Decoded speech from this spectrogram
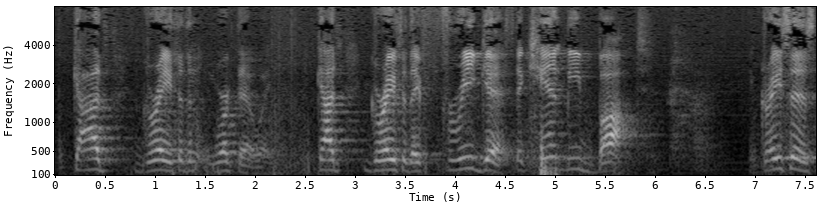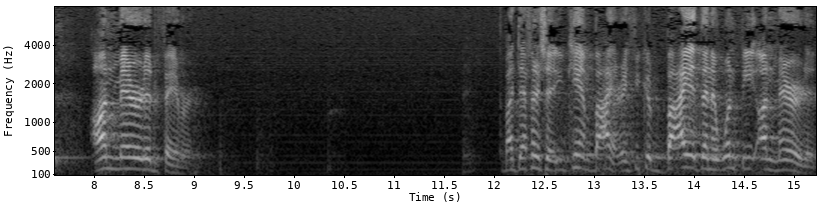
But God's grace doesn't work that way. God's grace is a free gift. It can't be bought. Grace is unmerited favor. By definition, you can't buy it. If you could buy it, then it wouldn't be unmerited.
